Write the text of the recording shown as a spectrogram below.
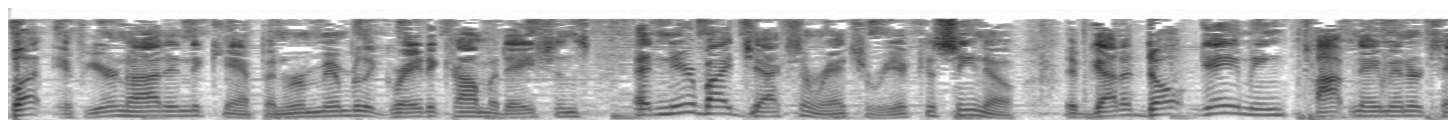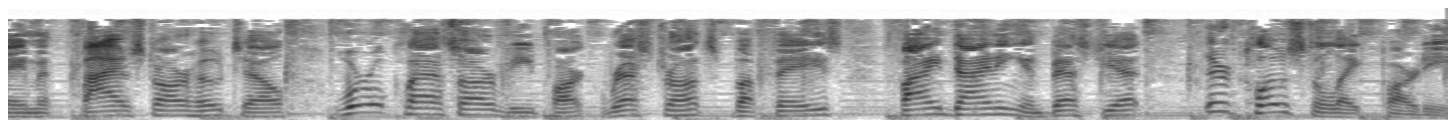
But if you're not into camping, remember the great accommodations at nearby Jackson Rancheria Casino. They've got adult gaming, top name entertainment, five star hotel, world class RV park, restaurants, buffets, fine dining, and best yet, They're close to Lake Pardee.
